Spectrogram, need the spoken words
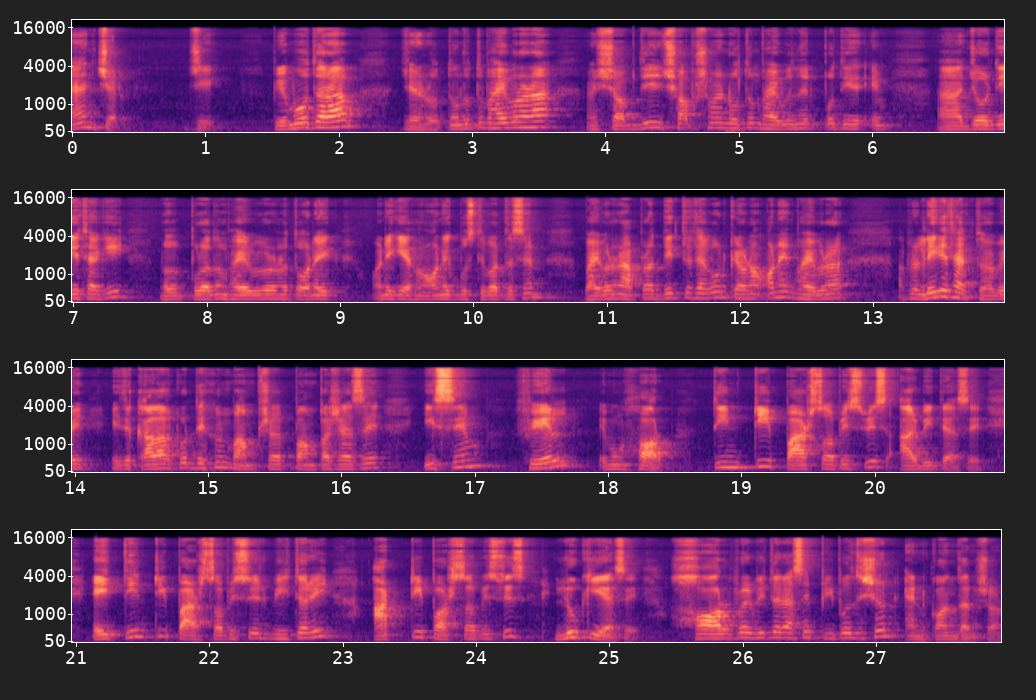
angel জি। প্রিয় মোহতারাম যারা নতুন নতুন ভাই বোনেরা, আমি সব দিন সবসময় নতুন ভাই বোনদের প্রতি জোর দিয়ে থাকি। পুরাতন ভাই বোনেরা তো অনেক, অনেকে এখন অনেক বুঝতে পারতেছেন। ভাই বোনেরা, আপনারা দেখতে থাকুন, কেননা অনেক ভাই বোনেরা, আপনার লেগে থাকতে হবে। এই যে কালার কোড দেখুন, বাম পাশে আছে, ইসেম, ফেল এবং হর্প তিনটি পার্টস অফ স্পিচ আরবিতে আছে। এই তিনটি পার্টস অফ স্পিচের ভিতরেই আটটি পার্টস অফ স্পিচ লুকিয়ে আছে। হরফের ভিতরে আছে প্রিপোজিশন অ্যান্ড কনজানশন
